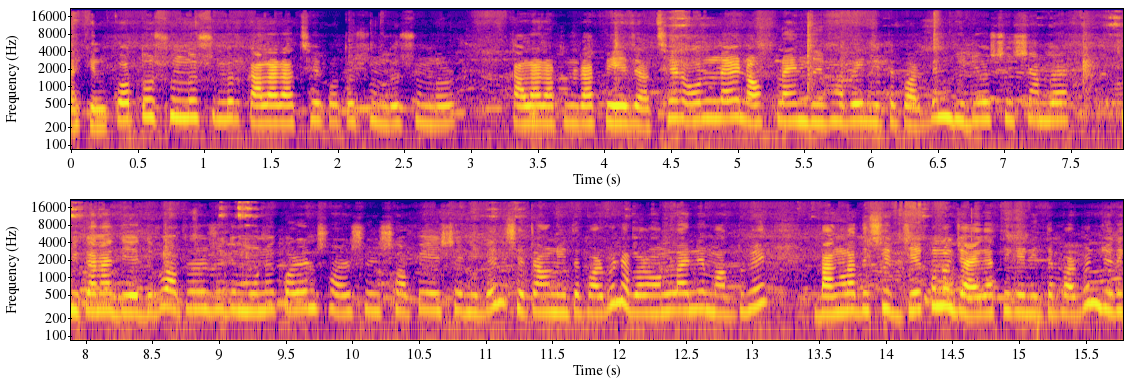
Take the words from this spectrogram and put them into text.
দেখেন কত সুন্দর সুন্দর কালার আছে, কত সুন্দর সুন্দর কালার আপনারা পেয়ে যাচ্ছেন। অনলাইন অফলাইন দুইভাবেই নিতে পারবেন। ভিডিও শেষে আমরা ঠিকানা দিয়ে দেবো। আপনারা যদি মনে করেন সরাসরি শপে এসে নেবেন, সেটাও নিতে পারবেন। আবার অনলাইনের মাধ্যমে বাংলাদেশের যে কোনো জায়গা থেকে নিতে পারবেন। যদি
